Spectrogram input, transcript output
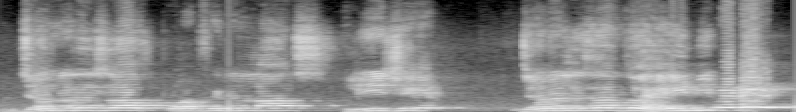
General reserve profit and loss लीजिए. जनरल रिज़र्व तो है ही नहीं बेटे.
